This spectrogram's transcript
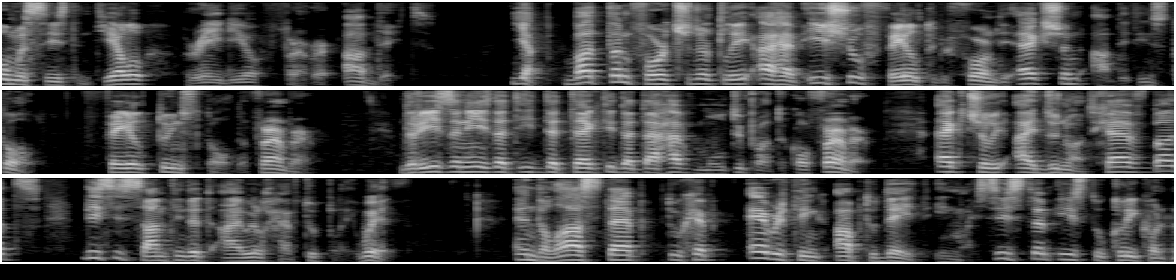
Home Assistant Yellow Radio Firmware Update. Yep, but unfortunately I have issue failed to perform the action update install. Failed to install the firmware. The reason is that it detected that I have multi-protocol firmware. Actually, I do not have, but this is something that I will have to play with. And the last step to have everything up to date in my system is to click on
